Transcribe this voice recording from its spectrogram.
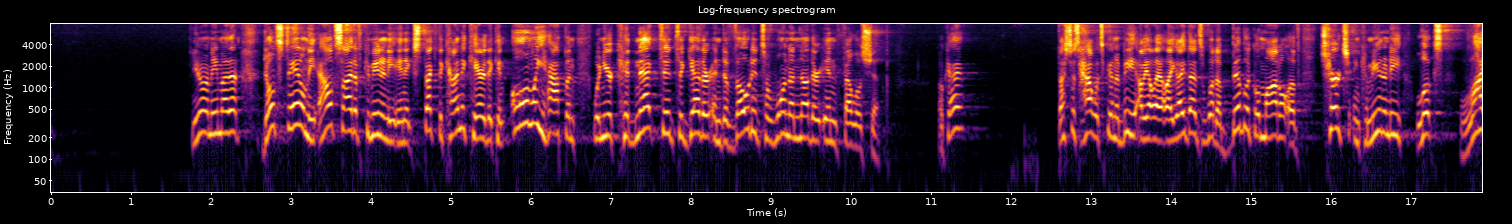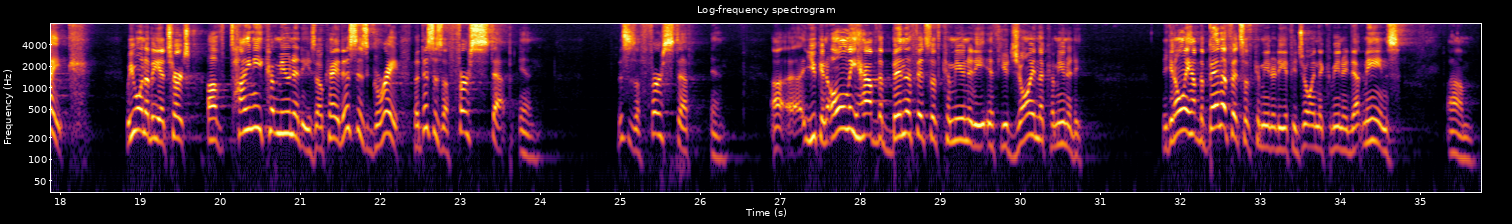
You know what I mean by that? Don't stand on the outside of community and expect the kind of care that can only happen when you're connected together and devoted to one another in fellowship. Okay? That's just how it's going to be. I mean, like, like, that's what a biblical model of church and community looks like. We want to be a church of tiny communities, okay? This is great, but this is a first step in. This is a first step in. Uh, you can only have the benefits of community if you join the community. You can only have the benefits of community if you join the community. That means um,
